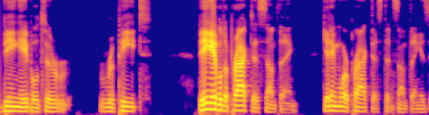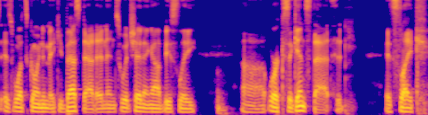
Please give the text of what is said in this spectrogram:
being able to r- repeat, being able to practice something getting more practiced at something is, is what's going to make you best at it. And switch hitting obviously uh, works against that. It, it's like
